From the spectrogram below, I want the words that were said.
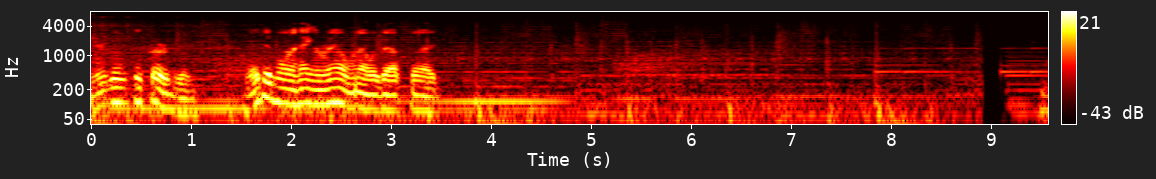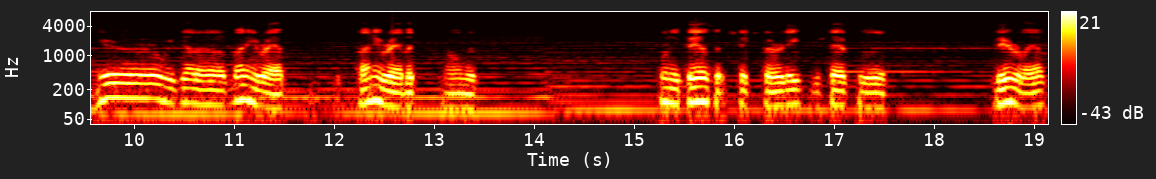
There goes the third one. They didn't want to hang around when I was outside. Here we've got a bunny rabbit, bunny rabbit on the 25th at 6:30, just after the deer left.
